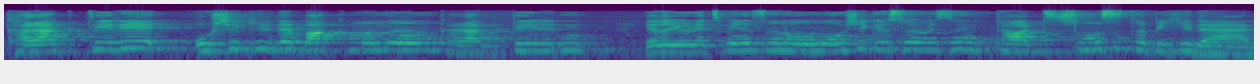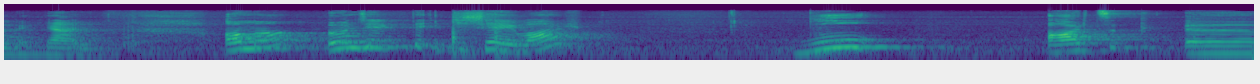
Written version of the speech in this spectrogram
karakteri o şekilde bakmanın, karakterin ya da yönetmenin sana onu o şekilde söylemesinin tartışılması tabii ki değerli yani. Ama öncelikle iki şey var. Bu artık e,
